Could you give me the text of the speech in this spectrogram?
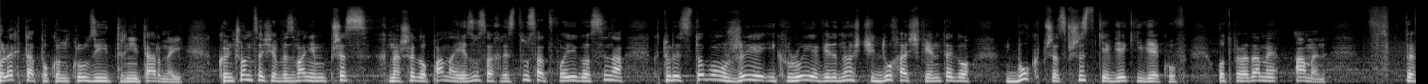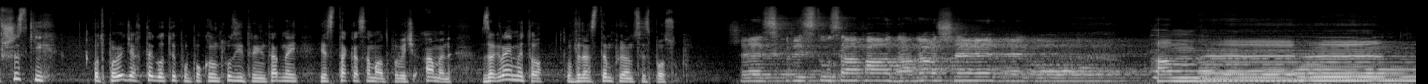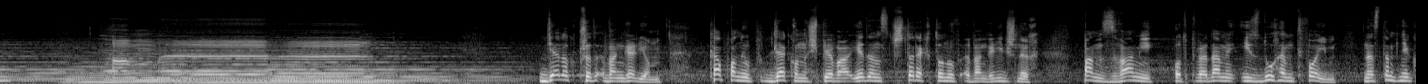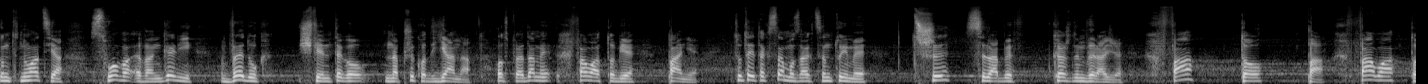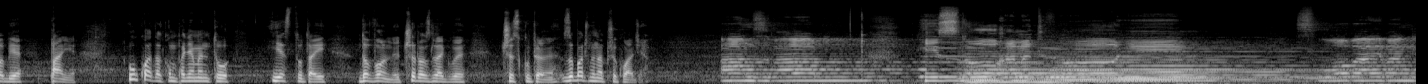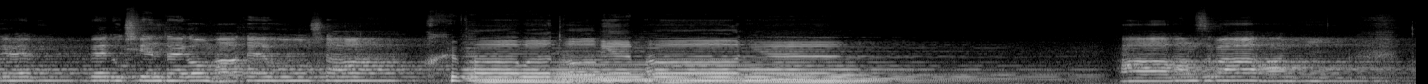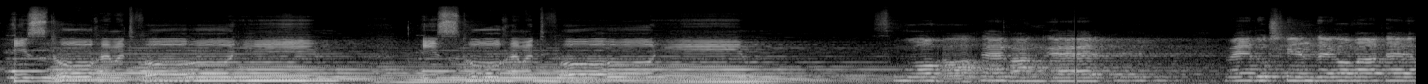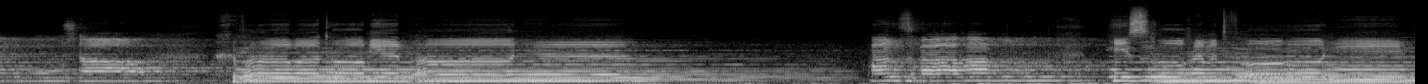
Kolekta po konkluzji trinitarnej, kończąca się wezwaniem przez naszego Pana Jezusa Chrystusa, Twojego Syna, który z Tobą żyje i króluje w jedności Ducha Świętego, Bóg przez wszystkie wieki wieków. Odpowiadamy Amen. We wszystkich odpowiedziach tego typu po konkluzji trinitarnej jest taka sama odpowiedź Amen. Zagrajmy to w następujący sposób. Przez Chrystusa Pana naszego. Amen. Amen. Dialog przed Ewangelią. Kapłan lub diakon śpiewa jeden z czterech tonów ewangelicznych. Pan z wami, odpowiadamy i z duchem Twoim. Następnie kontynuacja słowa Ewangelii według świętego na przykład Jana. Odpowiadamy chwała Tobie, Panie. Tutaj tak samo zaakcentujmy trzy sylaby w każdym wyrazie. Chwa, to, pa. Chwała Tobie, Panie. Układ akompaniamentu jest tutaj dowolny, czy rozległy, czy skupiony. Zobaczmy na przykładzie. Pan z wami. I z duchem Twoim. Słowa Ewangelii według świętego Mateusza. Chwała Tobie, Panie. Pan z wami. I z duchem Twoim. Z duchem Twoim. Słowa Ewangelii według świętego Mateusza. Chwała Tobie, Panie. Pan z wami. I z duchem Twoim.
